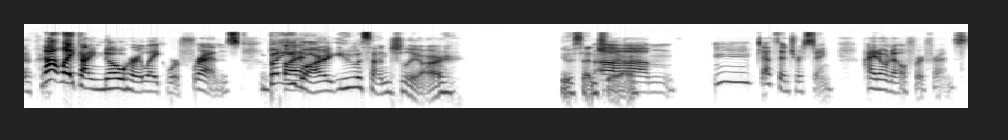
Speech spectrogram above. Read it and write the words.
Okay. Not like I know her like we're friends. but, but- you are. You essentially are. You essentially are. Um, mm, that's interesting. I don't know if we're friends.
